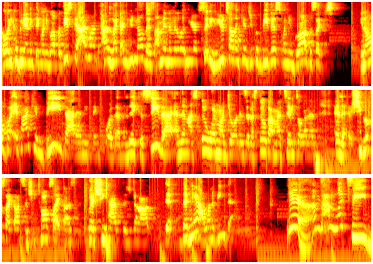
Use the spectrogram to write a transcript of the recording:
or you could be anything when you grow up. But these kids, I work. I like I, you know this. I'm in the middle of New York City. You telling kids you could be this when you grow up? It's like, you know. But if I can be that anything for them, and they could see that, and then I still wear my Jordans, and I still got my Timbs on, and and she looks like us, and she talks like us, but she has this job. That, then yeah, I want to be that. Yeah, I'm, I like to see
